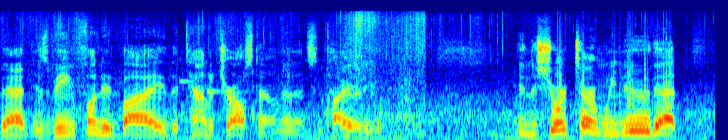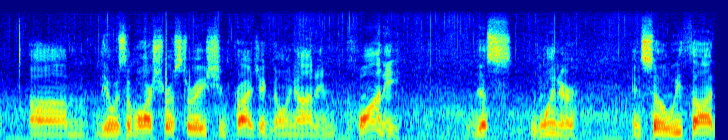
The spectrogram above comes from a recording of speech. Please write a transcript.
that is being funded by the town of Charlestown in its entirety. In the short term, we knew that um, there was a marsh restoration project going on in Quonnie this winter, and so we thought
